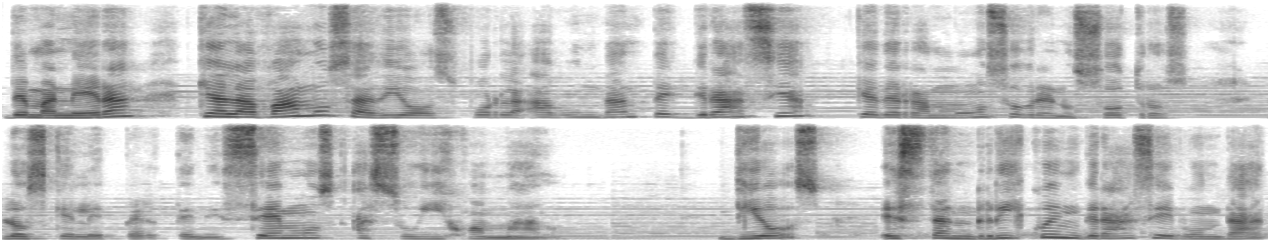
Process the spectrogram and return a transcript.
De manera que alabamos a Dios por la abundante gracia que derramó sobre nosotros, los que le pertenecemos a su Hijo amado. Dios es tan rico en gracia y bondad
